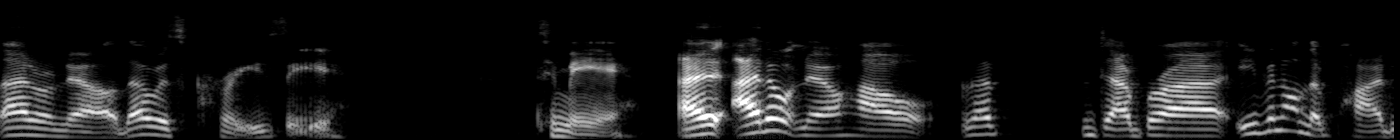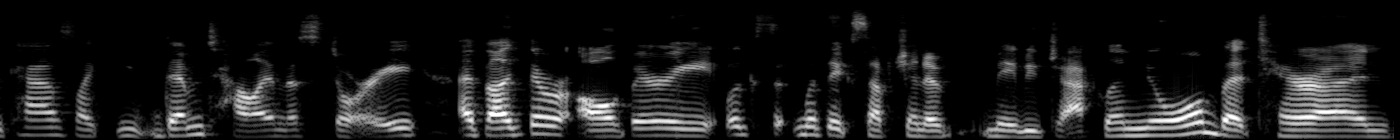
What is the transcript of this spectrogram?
I don't know. That was crazy to me. I, I don't know how that Deborah, even on the podcast, like you, them telling the story, I felt like they were all very, with the exception of maybe Jacqueline Newell, but Terra and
